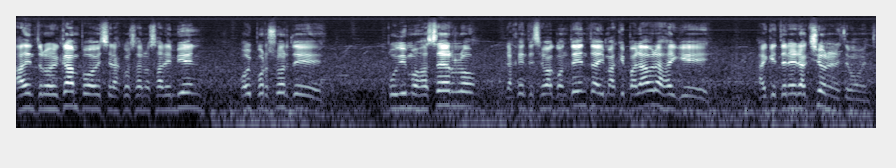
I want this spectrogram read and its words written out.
adentro del campo, a veces las cosas no salen bien. Hoy por suerte pudimos hacerlo, la gente se va contenta y más que palabras hay que, hay que tener acción en este momento.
